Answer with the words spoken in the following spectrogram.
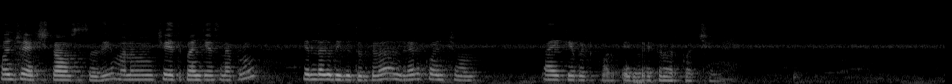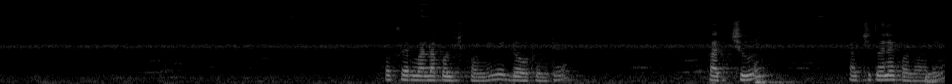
కొంచెం ఎక్స్ట్రా వస్తుంది. మనం చేతి పని చేసినప్పుడు కిందకు దిగుతుంది కదా? అందుకని కొంచెం పైకే పెట్టుకోవాలి ఇది ఇక్కడ వరకు వచ్చింది. ఒకసారి మళ్ళీ కొలుచుకోండి. మీకు డౌట్ ఉంటే. ఖర్చు ఖర్చుతోనే కొలవాలి.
